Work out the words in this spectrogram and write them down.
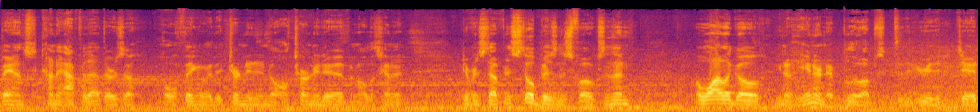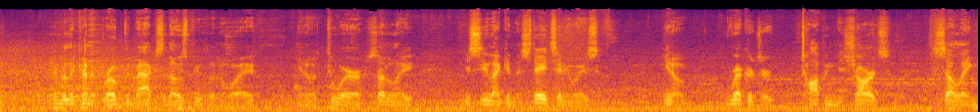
bands kind of after that, there was a whole thing where they turned it into alternative and all this kind of different stuff. And it's still business folks. And then a while ago, you know, the internet blew up to the degree that it did. It really kind of broke the backs of those people in a way, you know, to where suddenly you see, like in the states, anyways, you know, records are topping the charts, selling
